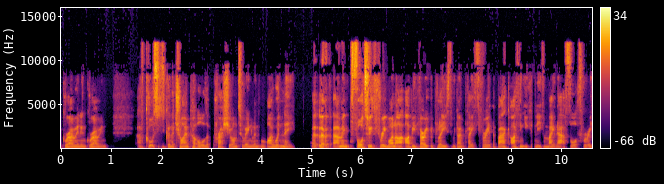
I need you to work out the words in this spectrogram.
growing and growing. Of course, he's going to try and put all the pressure onto England. Why wouldn't he? Uh, look, I mean, four two three one. I'd be very pleased we don't play three at the back. I think you can even make that a four three.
